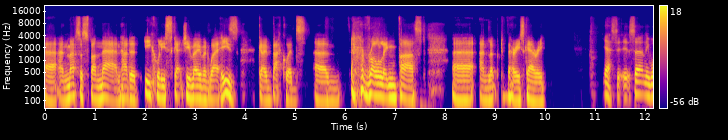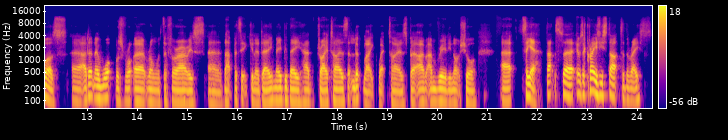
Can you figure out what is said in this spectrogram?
Uh, and Massa spun there and had an equally sketchy moment where he's going backwards, um, rolling past, uh, and looked very scary. Yes, it, certainly was. Uh, I don't know what was ro- uh, wrong with the Ferraris uh, that particular day. Maybe they had dry tires that looked like wet tires, but I'm, I'm really not sure. Uh, so yeah, that's it was a crazy start to the race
